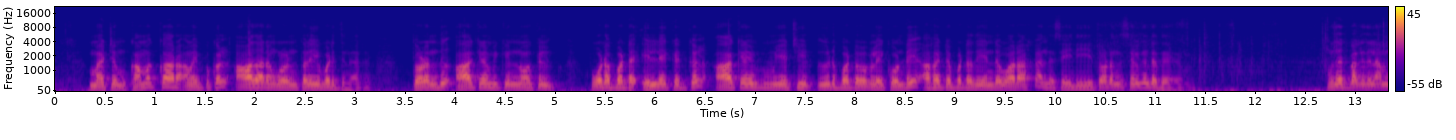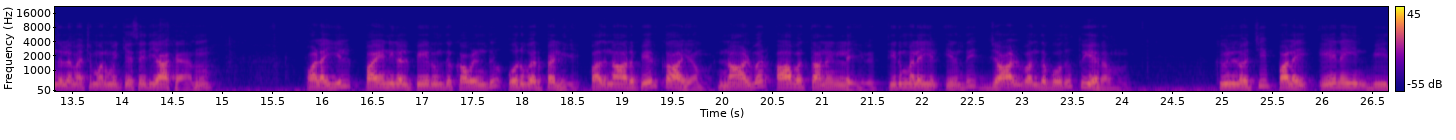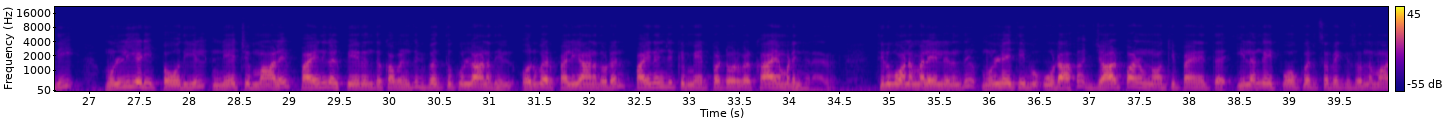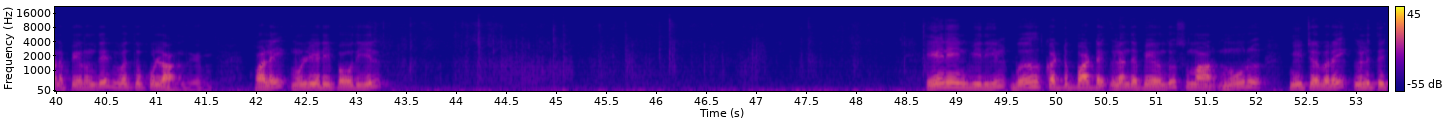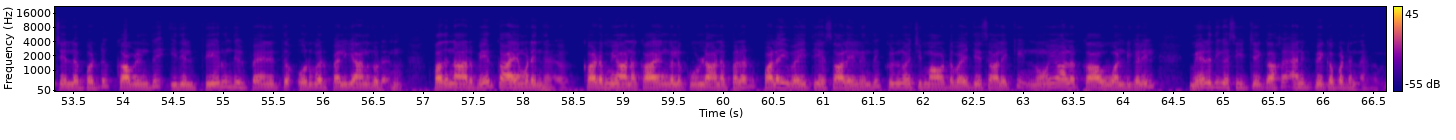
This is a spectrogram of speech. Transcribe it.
மற்றும் கமக்கார அமைப்புகள் ஆதாரங்களுடன் தெளிவுபடுத்தினர். தொடர்ந்து ஆக்கிரமிக்கும் நோக்கில் போடப்பட்ட எல்லைக்கற்கள் ஆக்கிரமிப்பு முயற்சியில் ஈடுபட்டவர்களை கொண்டே அகற்றப்பட்டது என்றவாறாக அந்த செய்தி தொடர்ந்து செல்கின்றது. முதற் பகுதியில் அமைந்துள்ள மற்றும் ஒரு முக்கிய செய்தியாக பழையில் பயணிகள் பேருந்து கவிழ்ந்து ஒருவர் பலி. பதினாறு பேர் காயம். நால்வர் ஆபத்தான நிலையில். திருமலையில் இருந்து ஜால் வந்தபோது துயரம். கீழ்நோச்சி பலை ஏனையின் வீதி முள்ளியடி பகுதியில் நேற்று மாலை பயணிகள் பேருந்து கவிழ்ந்து விபத்துக்குள்ளானதில் ஒருவர் பலியானதுடன் பதினஞ்சுக்கு மேற்பட்டவர்கள் காயமடைந்தனர். திருகோணமலையிலிருந்து முல்லைத்தீவு ஊடாக ஜாழ்ப்பாணம் நோக்கி பயணித்த இலங்கை போக்குவரத்து சபைக்கு சொந்தமான பேருந்து விபத்துக்குள்ளானது. பலை முள்ளியடி பகுதியில் ஏனையின் வீதியில் வேக கட்டுப்பாட்டை இழந்த பேருந்து சுமார் நூறு மீட்டர் வரை இழுத்துச் செல்லப்பட்டு கவிழ்ந்து இதில் பேருந்தில் பயணித்த ஒருவர் பலியானதுடன் பதினாறு பேர் காயமடைந்தனர். கடுமையான காயங்களுக்கு உள்ளான பலர் பழைய வைத்தியசாலையிலிருந்து கிளிநொச்சி மாவட்ட வைத்தியசாலைக்கு நோயாளர் காவு வண்டிகளில் மேலதிக சிகிச்சைக்காக அனுப்பி வைக்கப்பட்டனர்.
